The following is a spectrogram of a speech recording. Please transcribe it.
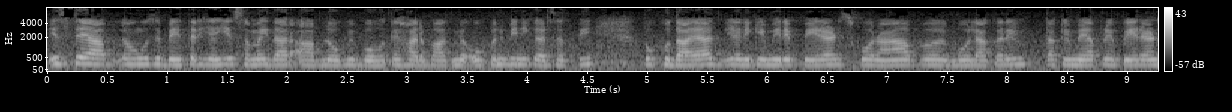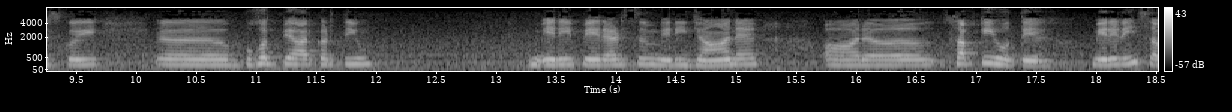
اس سے آپ لوگوں سے بہتر یہی ہے، سمجھدار آپ لوگ بھی بہت ہیں۔ ہر بات میں اوپن بھی نہیں کر سکتی۔ تو خدایا یعنی کہ میرے پیرنٹس کو نہ آپ بولا کریں تاکہ میں اپنے پیرنٹس کو ہی بہت پیار کرتی ہوں۔ میری پیرنٹس میری جان ہے اور سب کی ہوتے ہیں۔ میرے نہیں، سب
